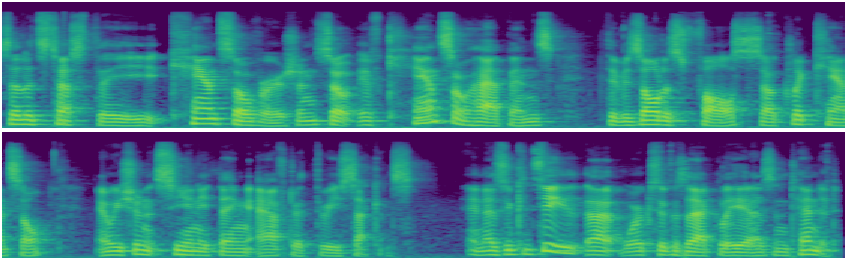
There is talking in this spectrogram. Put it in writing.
So let's test the cancel version. So if cancel happens, the result is false. So I'll click cancel and we shouldn't see anything after three seconds. And as you can see, that works exactly as intended.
